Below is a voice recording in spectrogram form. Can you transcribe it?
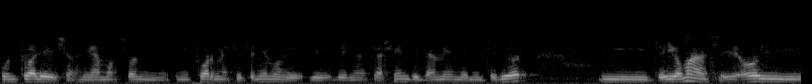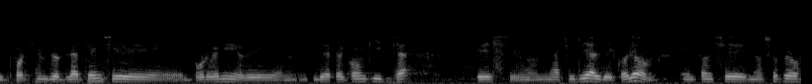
puntuales ellos, digamos, son informes que tenemos de, de nuestra gente también del interior y te digo más, eh, hoy, por ejemplo, Platense, por venir de, Reconquista, es una filial de Colón. Entonces nosotros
